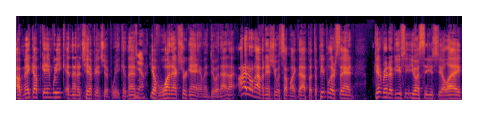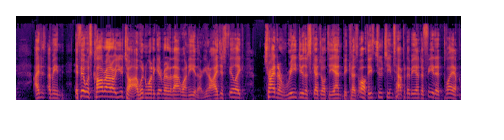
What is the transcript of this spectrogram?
a makeup game week and then a championship week, and then yeah. you have one extra game and doing that. I, I, don't have an issue with something like that, but the people that are saying get rid of UC, USC, UCLA. I just, I mean, if it was Colorado, Utah, I wouldn't want to get rid of that one either. You know, I just feel like trying to redo the schedule at the end because oh, these two teams happen to be undefeated, play them.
